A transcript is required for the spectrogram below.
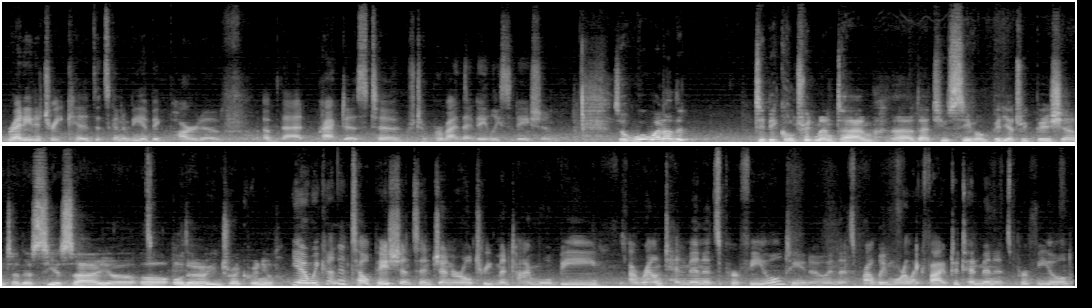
ready to treat kids, it's going to be a big part of of that practice to, to provide that daily sedation. So, what are the typical treatment time uh, that you see from pediatric patients, either CSI or, or other intracranial? Yeah, we kind of tell patients in general treatment time will be around 10 minutes per field, you know, and that's probably more like five to 10 minutes per field.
